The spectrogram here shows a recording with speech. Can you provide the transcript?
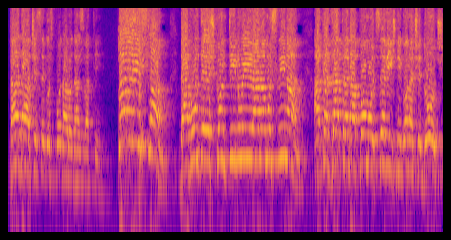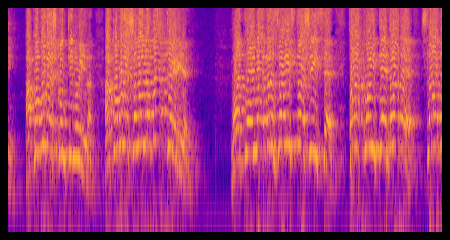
Tada će se gospodar odazvati islam da budeš kontinuirano musliman a kad zatreba pomoć svevišnjeg ona će doći. Ako budeš kontinuiran ako budeš onaj na baterije baterija brzo istroši se tako i te dode slabo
